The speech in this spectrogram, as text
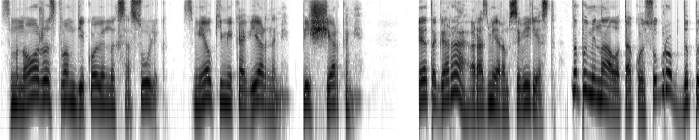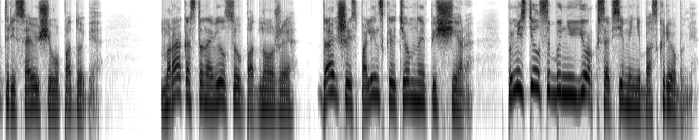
с множеством диковинных сосулек, с мелкими кавернами, пещерками. Эта гора, размером с Эверест, напоминала такой сугроб до потрясающего подобия. Мрак остановился у подножия. Дальше исполинская темная пещера. Поместился бы Нью-Йорк со всеми небоскребами.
